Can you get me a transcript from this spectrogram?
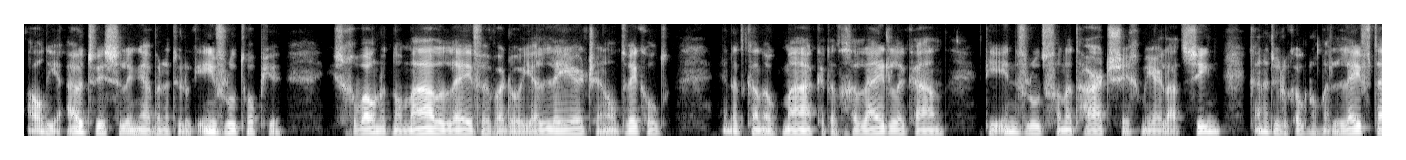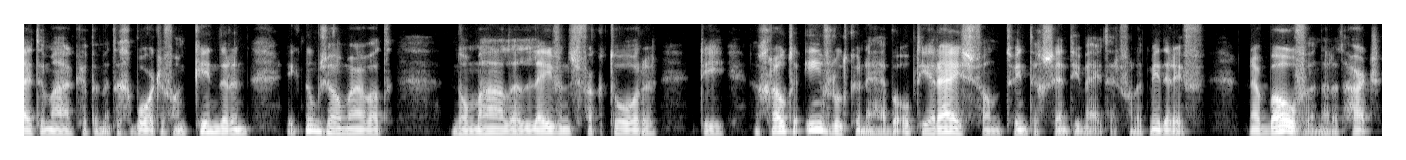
Al die uitwisselingen hebben natuurlijk invloed op je. Is gewoon het normale leven waardoor je leert en ontwikkelt En dat kan ook maken dat geleidelijk aan die invloed van het hart zich meer laat zien. Kan natuurlijk ook nog met leeftijd te maken hebben, met de geboorte van kinderen. Ik noem zomaar wat normale levensfactoren die een grote invloed kunnen hebben op die reis van 20 centimeter van het middenrif naar boven, naar het hart.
